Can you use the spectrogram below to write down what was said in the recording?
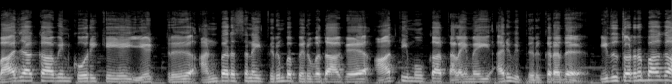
பாஜகவின் கோரிக்கையை ஏற்று அன்பரசனை திரும்ப பெறுவதாக அதிமுக தலைமை அறிவித்திருக்கிறது. இது தொடர்பாக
